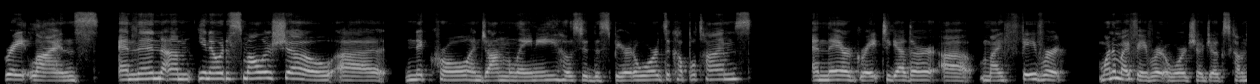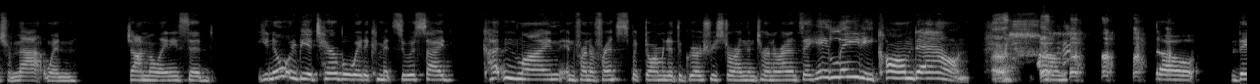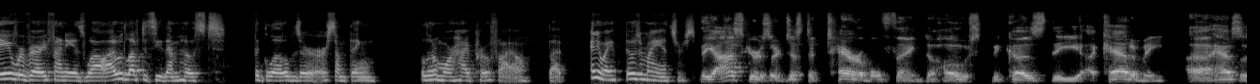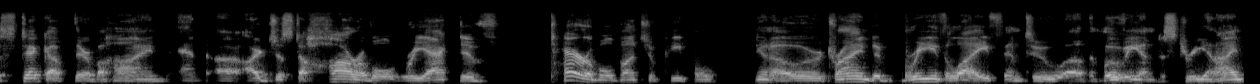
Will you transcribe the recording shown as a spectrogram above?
great lines. And then, um, you know, at a smaller show, uh, Nick Kroll and John Mulaney hosted the Spirit Awards a couple times and they are great together. Uh, my favorite, one of my favorite award show jokes comes from that when John Mulaney said, "You know, it would be a terrible way to commit suicide: cut in line in front of Frances McDormand at the grocery store, and then turn around and say, "Hey, lady, calm down." Um, so they were very funny as well. I would love to see them host the Globes or, or something a little more high profile. But anyway, those are my answers. the Oscars are just a terrible thing to host because the Academy uh, has a stick up there behind and uh, are just a horrible, reactive, terrible bunch of people, you know, who are trying to breathe life into uh, the movie industry. And I,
